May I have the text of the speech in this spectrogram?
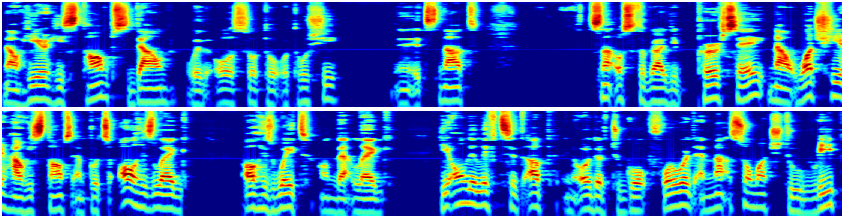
Now here he stomps down with O Soto Otoshi. Uh, it's not, it's not Osotogari per se. Now watch here how he stomps and puts all his leg, all his weight on that leg he only lifts it up in order to go forward and not so much to reap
